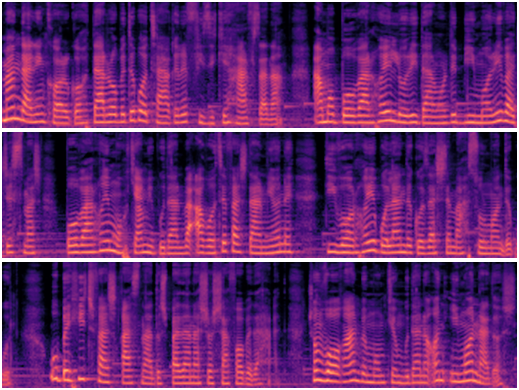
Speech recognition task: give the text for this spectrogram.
من در این کارگاه در رابطه با تغییر فیزیکی حرف زدم اما باورهای لوری در مورد بیماری و جسمش باورهای محکمی بودند و عواطفش در میان دیوارهای بلند گذشته محصول مانده بود. او به هیچ وجه قصد نداشت بدنش را شفا بدهد چون واقعا به ممکن بودن آن ایمان نداشت.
